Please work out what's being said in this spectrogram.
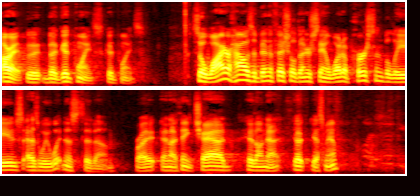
All right, but, but good points. Good points. So why or how is it beneficial to understand what a person believes as we witness to them, right? And I think Chad hit on that. Yes, ma'am. Well, it you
